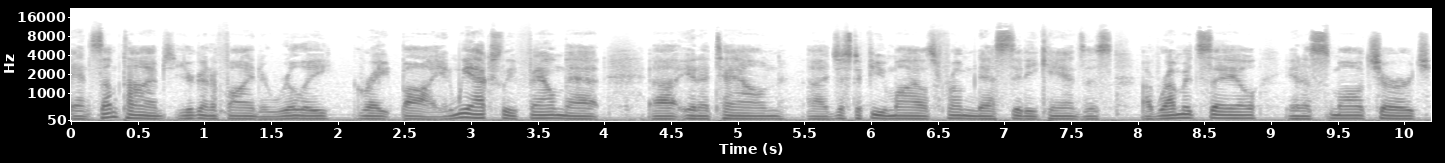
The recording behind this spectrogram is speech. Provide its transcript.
and sometimes you're going to find a really great buy. And we actually found that uh, in a town uh, just a few miles from Ness City, Kansas, a rummage sale in a small church,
